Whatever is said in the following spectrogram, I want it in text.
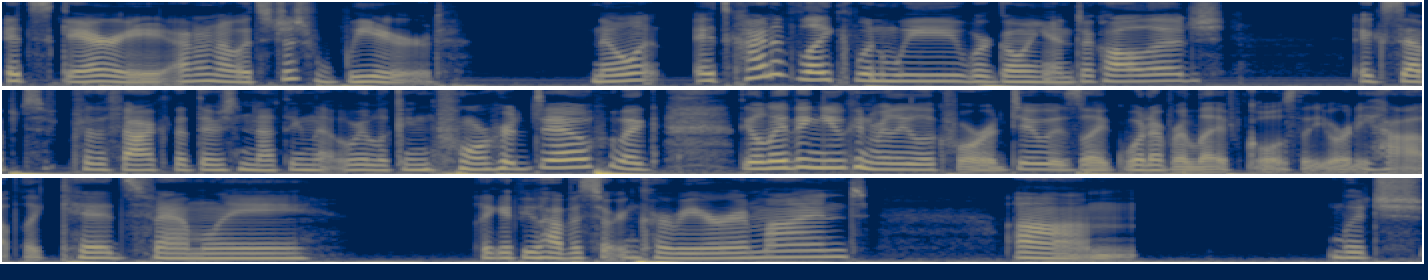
it's scary. I don't know, it's just weird. no one it's kind of like when we were going into college except for the fact that there's nothing that we're looking forward to. Like the only thing you can really look forward to is like whatever life goals that you already have, like kids, family, like if you have a certain career in mind. Um which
